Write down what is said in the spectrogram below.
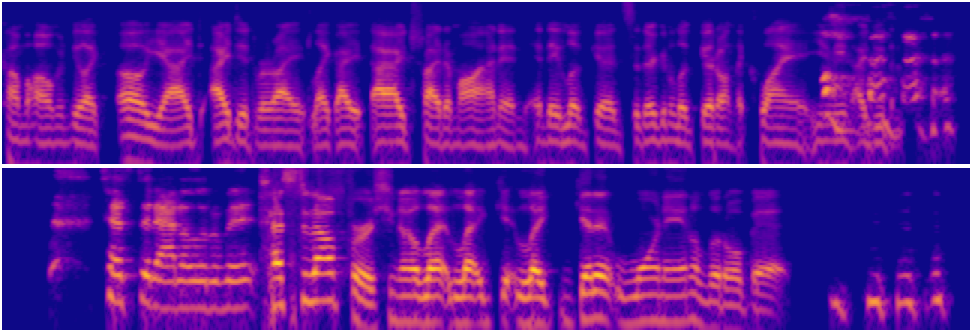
come home and be like, oh yeah, I, I did right. Like I I tried them on and, and they look good, so they're gonna look good on the client. You mean I do that. Test it out a little bit. Test it out first. You know, let let get like get it worn in a little bit.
